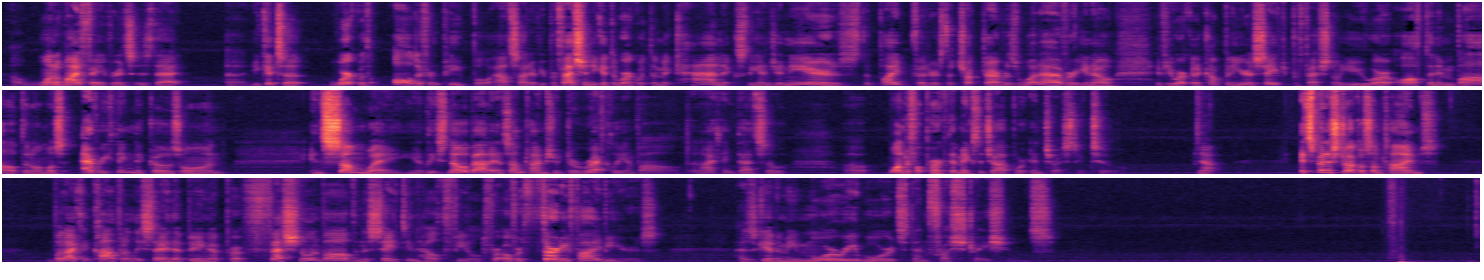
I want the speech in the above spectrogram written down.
Uh, one of my favorites is that uh, you get to work with all different people outside of your profession. You get to work with the mechanics, the engineers, the pipe fitters, the truck drivers, whatever. You know, if you work at a company, you're a safety professional. You are often involved in almost everything that goes on in some way. You at least know about it, and sometimes you're directly involved. And I think that's a, a wonderful perk that makes the job more interesting too. Now, it's been a struggle sometimes. But I can confidently say that being a professional involved in the safety and health field for over 35 years has given me more rewards than frustrations.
